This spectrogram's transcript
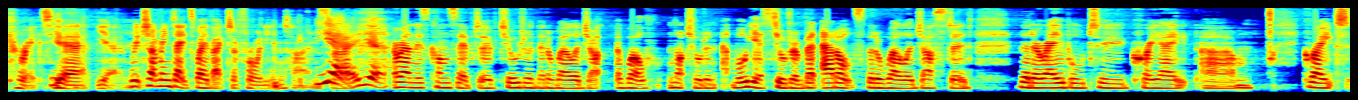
correct. Yeah. yeah, Which I mean dates way back to Freudian times. Yeah, right? yeah. Around this concept of children that are well adjusted. Well, not children. Well, yes, children, but adults that are well adjusted, that are able to create. Um, Great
